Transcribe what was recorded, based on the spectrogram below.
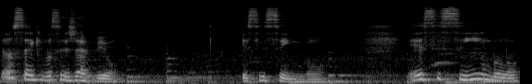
Eu sei que você já viu esse símbolo. Esse símbolo,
